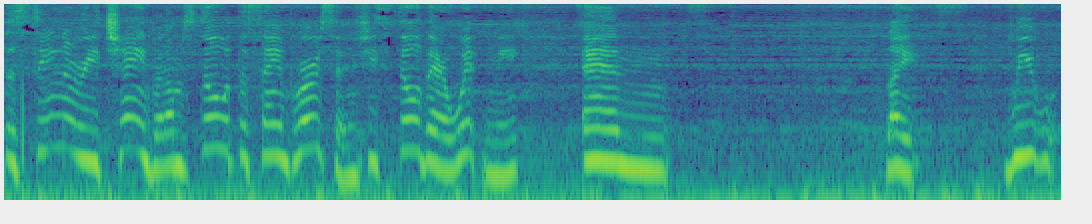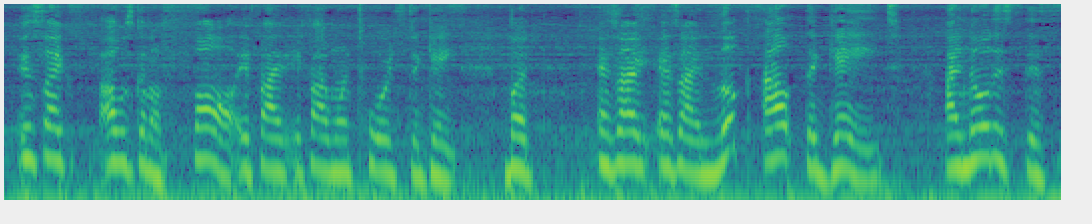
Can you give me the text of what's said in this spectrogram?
the scenery changed, but I'm still with the same person. She's still there with me. And like we it's like I was gonna fall if I if I went towards the gate. But as I as I look out the gate, I noticed this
